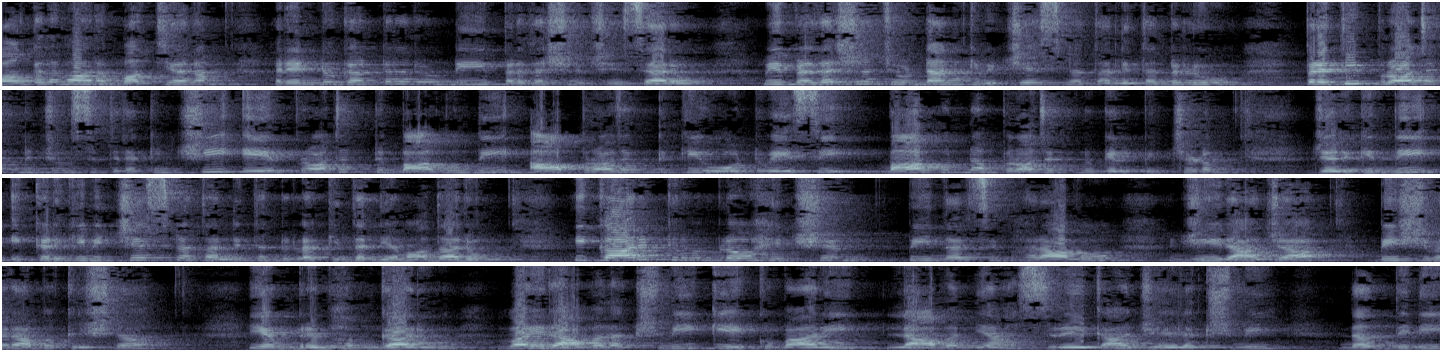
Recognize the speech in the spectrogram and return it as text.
మంగళవారం మధ్యాహ్నం రెండు గంటల నుండి ప్రదర్శన చేశారు. మీ ప్రదర్శన చూడడానికి విచ్చేసిన తల్లిదండ్రులు ప్రతి ప్రాజెక్ట్ని చూసి తిలకించి ఏ ప్రాజెక్ట్ బాగుంది ఆ ప్రాజెక్ట్కి ఓటు వేసి బాగున్న ప్రాజెక్ట్ను గెలిపించడం జరిగింది. ఇక్కడికి విచ్చేసిన తల్లిదండ్రులకి ధన్యవాదాలు. ఈ కార్యక్రమంలో హెచ్ఎం P Narasimha Rao G Raja B Sivaramakrishna M Brahmam garu Y Ramalakshmi K Kumari Lavanya Surekha Jayalakshmi Nandini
